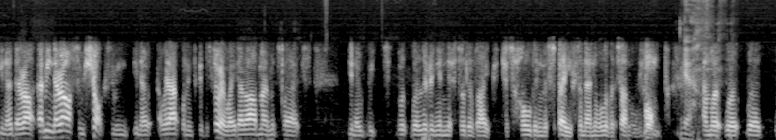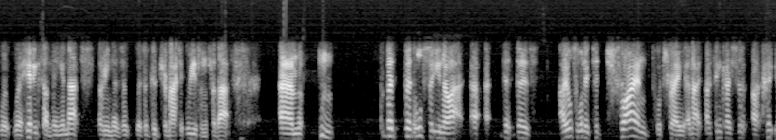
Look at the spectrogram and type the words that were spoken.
You know, there are. I mean, there are some shocks. I mean, you know, without wanting to give the story away, there are moments where it's, you know, we we're living in this sort of like just holding the space, and then all of a sudden, whomp, Yeah. and we're we're we're we're, we're hitting something, and that's. I mean, there's a there's a good dramatic reason for that. Um, but but also, you know, I, I, there's. I also wanted to try and portray, and I, I think I, I hope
